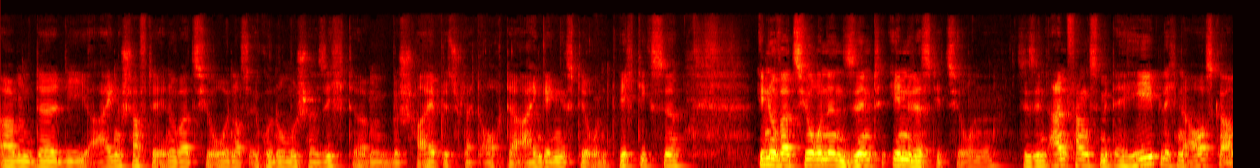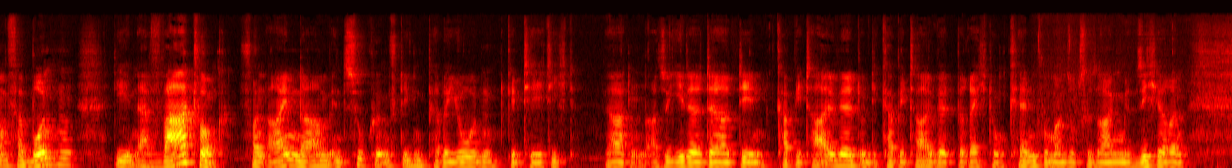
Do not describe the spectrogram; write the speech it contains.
ähm, der die Eigenschaft der Innovation aus ökonomischer Sicht ähm, beschreibt, ist vielleicht auch der eingängigste und wichtigste. Innovationen sind Investitionen. Sie sind anfangs mit erheblichen Ausgaben verbunden, die in Erwartung von Einnahmen in zukünftigen Perioden getätigt werden. Also jeder, der den Kapitalwert und die Kapitalwertberechnung kennt, wo man sozusagen mit sicheren äh,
